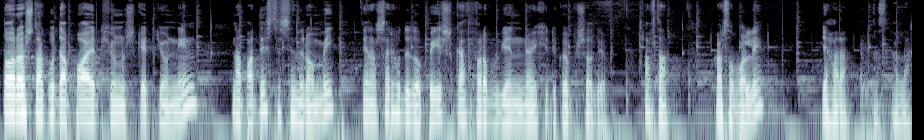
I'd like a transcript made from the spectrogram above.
Τώρα, όσοι το ακούτε από iTunes και TuneIn, να πατήσετε συνδρομή για να σας έρχονται ειδοποιήσεις κάθε φορά που βγαίνει νέο ηχητικό επεισόδιο. Αυτά. Ευχαριστώ πολύ. Γεια χαρά. Να είστε καλά.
